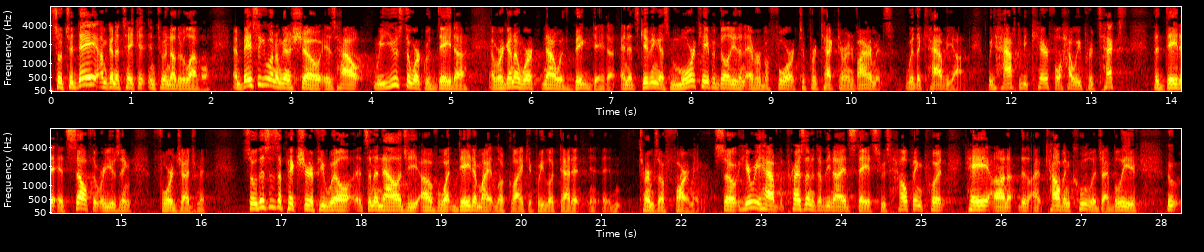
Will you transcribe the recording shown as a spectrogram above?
So today I'm going to take it into another level. And basically what I'm going to show is how we used to work with data and we're going to work now with big data. And it's giving us more capability than ever before to protect our environments with a caveat. We have to be careful how we protect the data itself that we're using for judgment. So this is a picture, if you will, it's an analogy of what data might look like if we looked at it in terms of farming. So here we have the President of the United States who's helping put hay on, uh, Calvin Coolidge, I believe, who,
